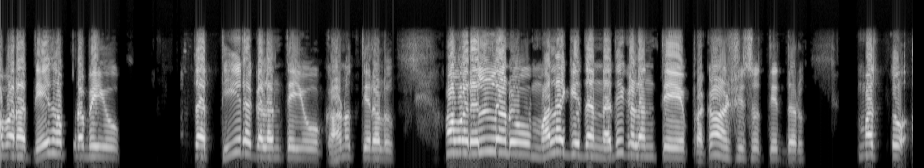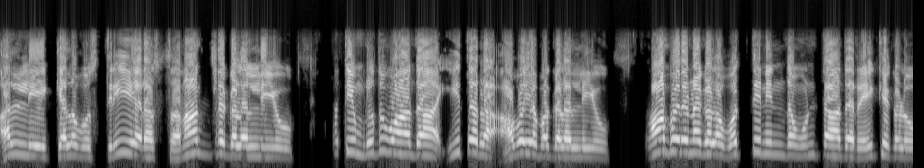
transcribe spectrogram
ಅವರ ದೇಹ ಪ್ರಭೆಯು ತೀರಗಳಂತೆಯೂ ಕಾಣುತ್ತಿರಲು. ಅವರೆಲ್ಲರೂ ಮಲಗಿದ ನದಿಗಳಂತೆ ಪ್ರಕಾಶಿಸುತ್ತಿದ್ದರು. ಮತ್ತು ಅಲ್ಲಿ ಕೆಲವು ಸ್ತ್ರೀಯರ ಸ್ತನಾಗ್ರಗಳಲ್ಲಿಯೂ ಅತಿ ಮೃದುವಾದ ಇತರ ಅವಯವಗಳಲ್ಲಿಯೂ, ಆಭರಣಗಳ ಒತ್ತಿನಿಂದ ಉಂಟಾದ ರೇಖೆಗಳು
